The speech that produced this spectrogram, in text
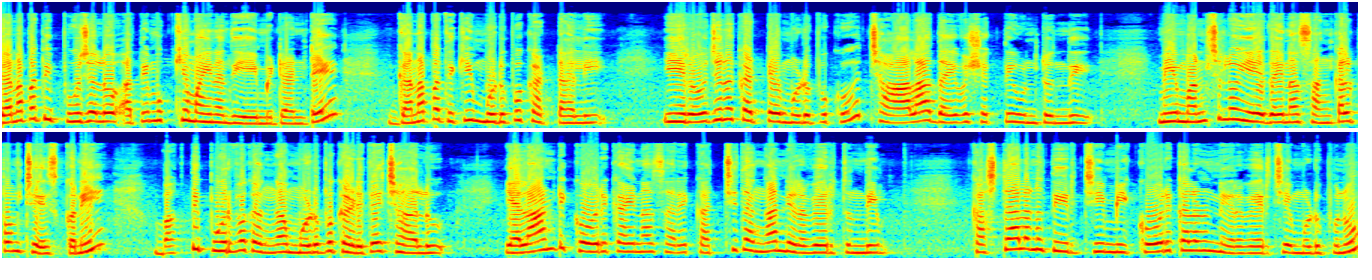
గణపతి పూజలో అతి ముఖ్యమైనది ఏమిటంటే గణపతికి ముడుపు కట్టాలి. ఈ రోజున కట్టే ముడుపుకు చాలా దైవశక్తి ఉంటుంది. మీ మనసులో ఏదైనా సంకల్పం చేసుకొని భక్తిపూర్వకంగా ముడుపు కడితే చాలు. ఎలాంటి కోరికైనా సరే ఖచ్చితంగా నెరవేరుతుంది. కష్టాలను తీర్చి మీ కోరికలను నెరవేర్చే ముడుపును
